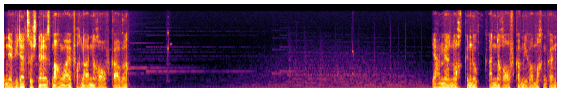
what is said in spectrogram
Wenn er wieder zu schnell ist, machen wir einfach eine andere Aufgabe. Wir haben ja noch genug andere Aufgaben, die wir machen können.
